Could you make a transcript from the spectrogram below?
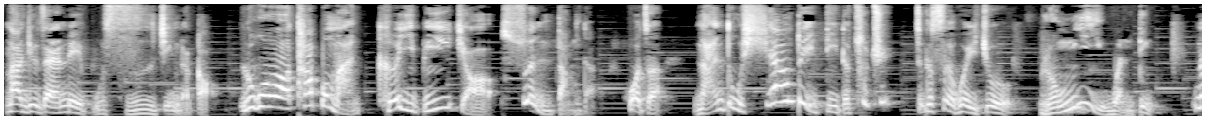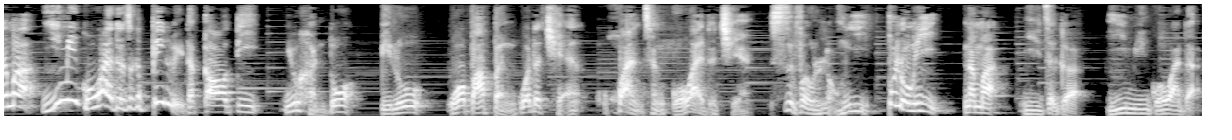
那就在内部使劲的搞。如果他不满，可以比较顺当的或者难度相对低的出去，这个社会就容易稳定。那么移民国外的这个壁垒的高低有很多。比如我把本国的钱换成国外的钱，是否容易？不容易。那么你这个移民国外的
